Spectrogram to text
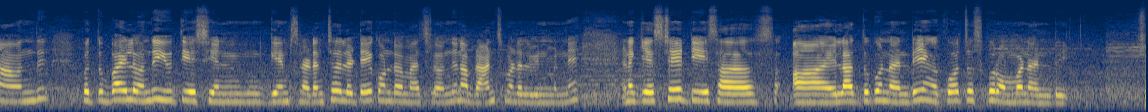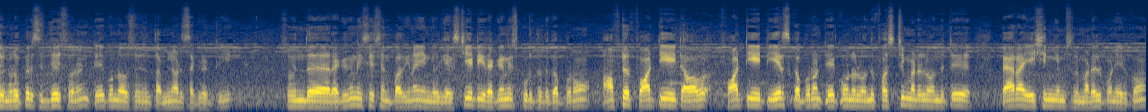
நான் வந்து இப்போ துபாயில் வந்து யூத் ஏசியன் கேம்ஸ் நடந்துச்சு. அதில் டேக்வாண்டோ மேட்ச்சில் வந்து நான் பிரான்ஸ் மெடல் வின் பண்ணேன். எனக்கு எஸ்டேடி எல்லாத்துக்கும் நன்றி. எங்கள் கோச்சஸ்க்கும் ரொம்ப நன்றி. ஸோ என்னோடய பேர் Sitheswaran. Taekwondo association Tamil Nadu secretary so இந்த ரெகக்னைசேஷன் பார்த்தீங்கன்னா எங்களுக்கு S D A T recognise கொடுத்ததுக்கப்புறம் after forty eight hour forty eight இயர்ஸ்க்கு அப்புறம் டேக்வாண்டோவில் வந்து ஃபஸ்ட்டு மெடல் வந்துட்டு பேரா ஏஷியன் கேம்ஸில் மெடல் பண்ணியிருக்கோம்.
